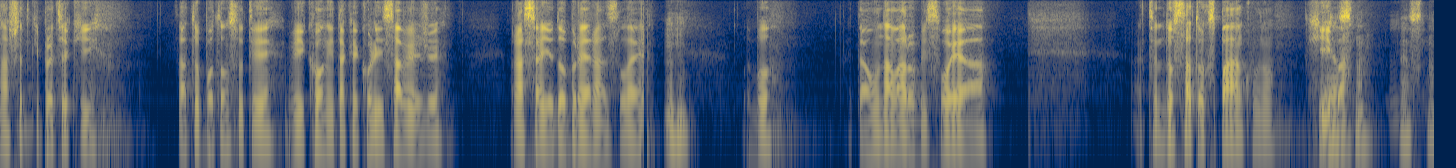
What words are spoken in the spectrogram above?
na všetky preteky. Za to potom sú tie výkony také kolísavé, že raz sa ide dobre, raz zle. Mm-hmm. Lebo tá únava robí svoje a ten dostatok spánku, no, chýba. Jasné, jasné.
